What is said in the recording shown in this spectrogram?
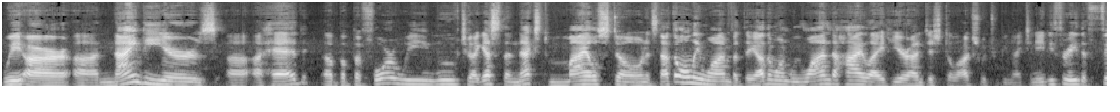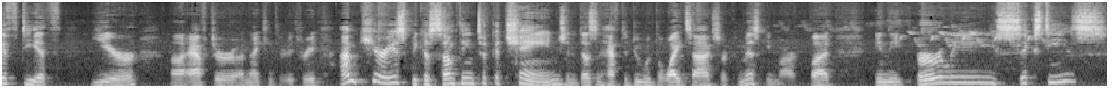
We are uh, 90 years uh, ahead, uh, but before we move to, I guess, the next milestone, it's not the only one, but the other one we wanted to highlight here on Dish Deluxe, which would be 1983, the 50th year uh, after 1933. Uh, I'm curious because something took a change, and it doesn't have to do with the White Sox or Comiskey, Mark, but in the early 60s,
